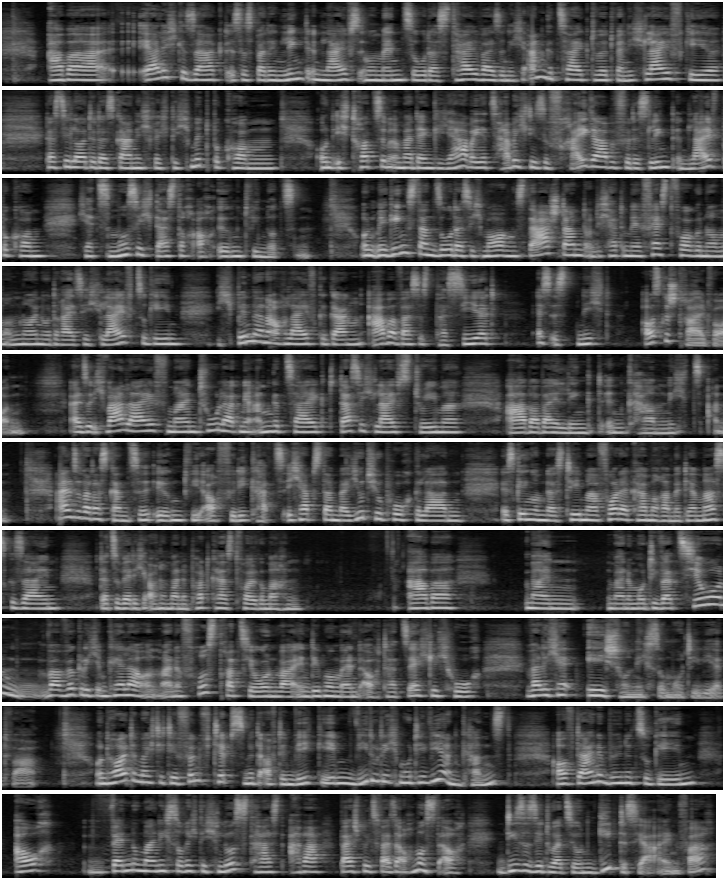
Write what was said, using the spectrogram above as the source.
aber ehrlich gesagt ist es bei den LinkedIn Lives im Moment so, dass teilweise nicht angezeigt wird, wenn ich live gehe, dass die Leute das gar nicht richtig mitbekommen und ich trotzdem immer denke, ja, aber jetzt habe ich diese Freigabe für das LinkedIn Live bekommen, jetzt muss ich das doch auch irgendwie nutzen. Und mir ging es dann so, dass ich morgens da stand und ich hatte mir fest vorgenommen, um 9.30 Uhr live zu gehen. Ich bin dann auch live gegangen, aber was ist passiert? Es ist nicht ausgestrahlt worden. Also ich war live, mein Tool hat mir angezeigt, dass ich live streame, aber bei LinkedIn kam nichts an. Also war das Ganze irgendwie auch für die Katz. Ich habe es dann bei YouTube hochgeladen. Es ging um das Thema vor der Kamera mit der Maske sein. Dazu werde ich auch noch mal eine Podcast-Folge machen. Aber mein meine Motivation war wirklich im Keller und meine Frustration war in dem Moment auch tatsächlich hoch, weil ich ja eh schon nicht so motiviert war. Und heute möchte ich dir fünf Tipps mit auf den Weg geben, wie du dich motivieren kannst, auf deine Bühne zu gehen, auch wenn du mal nicht so richtig Lust hast, aber beispielsweise auch musst. Auch diese Situation gibt es ja einfach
